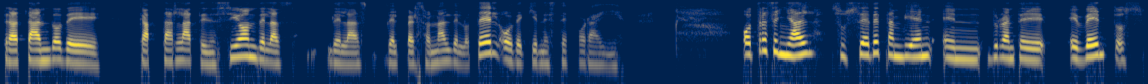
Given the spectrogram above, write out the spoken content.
tratando de captar la atención de las, de las, del personal del hotel o de quien esté por ahí. Otra señal sucede también durante eventos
